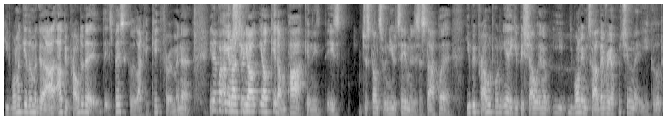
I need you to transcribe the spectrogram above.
you'd want to give them a go. I, I'd be proud of it. It's basically like a kid for a minute. Yeah, but I you just imagine think- your your kid on park, and he's, he's just gone to a new team and he's a star player. You'd be proud, wouldn't you? You'd be shouting. You, you want him to have every opportunity he could.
